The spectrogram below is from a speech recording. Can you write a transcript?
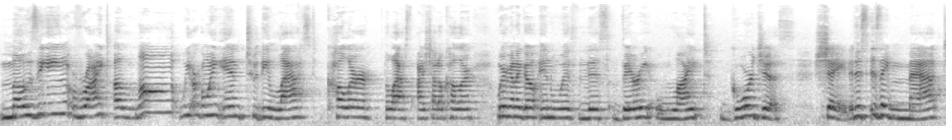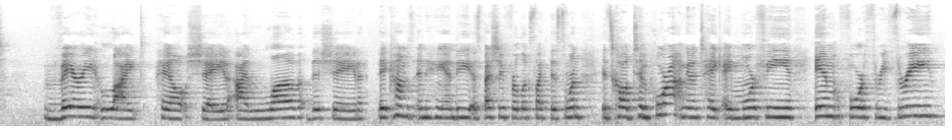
moseying right along. We are going into the last color the last eyeshadow color. We're gonna go in with this very light gorgeous shade. This is a matte very light pale shade. I love this shade. It comes in handy especially for looks like this one. It's called tempera i'm to take a morphe m433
